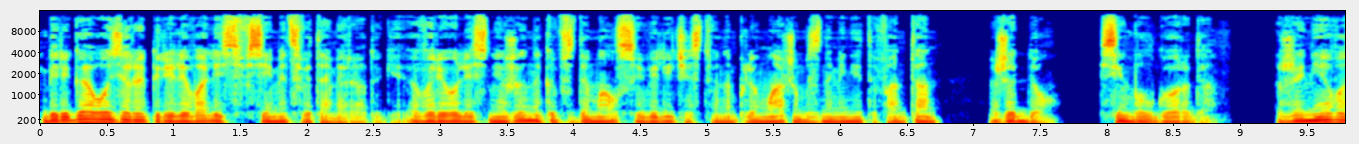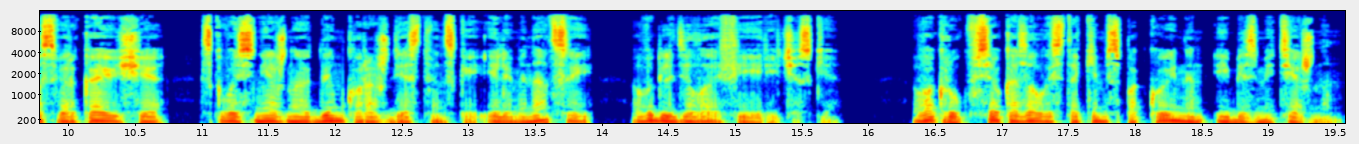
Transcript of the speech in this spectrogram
Берега озера переливались всеми цветами радуги. В ореоле снежинок вздымался величественным плюмажем знаменитый фонтан Жедо, символ города, Женева, сверкающая сквозь снежную дымку рождественской иллюминации, выглядела феерически. Вокруг все казалось таким спокойным и безмятежным.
